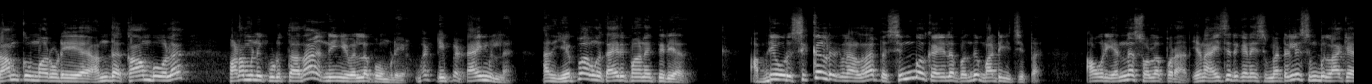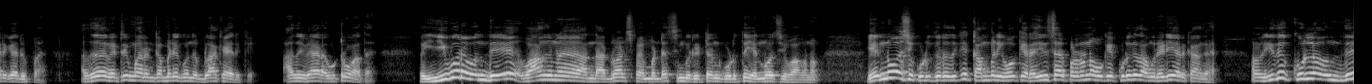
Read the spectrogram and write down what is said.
ராம்குமாருடைய அந்த காம்போவில் படம் பண்ணி கொடுத்தா தான் நீங்கள் வெளில போக முடியும். பட் இப்போ டைம் இல்லை. அது எப்போ அவங்க தயாரிப்பானே தெரியாது. அப்படி ஒரு சிக்கல் இருக்கிறனால தான் இப்போ சிம்பு கையில் வந்து மாட்டிக்கிச்சு இப்போ. அவர் என்ன சொல்ல போகிறார் ஏன்னா ஐசிடி கணேஷ் மேட்டர்லேயும் சிம்பு லாக்காக ஆயிருக்காரு இப்போ. அதுதான் வெற்றிமாறன் கம்பெனி கொஞ்சம் பிளாக் ஆயிருக்கு. அது வேறு விட்டுருவாத அதை இப்போ இவர் வந்து வாங்கின அந்த அட்வான்ஸ் பேமெண்ட்டை சிம்பு ரிட்டர்ன் கொடுத்து என்ஓசி வாங்கணும். என்ஓசி கொடுக்கறதுக்கு கம்பெனி ஓகே ரஜினி சார் பண்ணணும் ஓகே கொடுக்குறது அவங்க ரெடியாக இருக்காங்க. ஆனால் இதுக்குள்ளே வந்து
